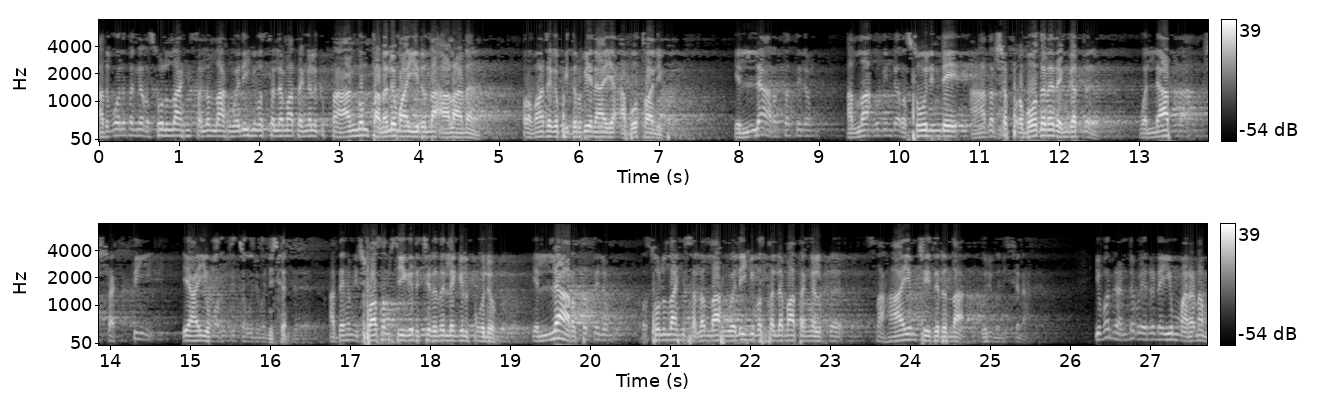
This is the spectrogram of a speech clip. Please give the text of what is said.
അതുപോലെ തന്നെ റസൂൽഹി സല്ലാഹു അലഹി വസ്ലമ തങ്ങൾക്ക് താങ്ങും തണലുമായിരുന്ന ആളാണ് പ്രവാചക പിതൃവ്യനായ അബൂ താലിബ്. എല്ലാ അർത്ഥത്തിലും അള്ളാഹുവിന്റെ റസൂലിന്റെ ആദർശ പ്രബോധന രംഗത്ത് വല്ലാത്ത ശക്തിയായി വർത്തിച്ച ഒരു മനുഷ്യൻ. അദ്ദേഹം വിശ്വാസം സ്വീകരിച്ചിരുന്നില്ലെങ്കിൽ പോലും എല്ലാ അർത്ഥത്തിലും റസൂലുല്ലാഹി സല്ലാഹു അലഹി വസ്ല്ലമ തങ്ങൾക്ക് സഹായം ചെയ്തിരുന്ന ഒരു മനുഷ്യനാണ്. ഇവർ രണ്ടുപേരുടെയും മരണം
